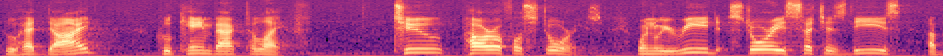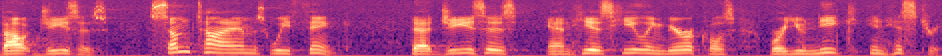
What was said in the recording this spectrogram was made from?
who had died, who came back to life. Two powerful stories. When we read stories such as these about Jesus, sometimes we think that Jesus and his healing miracles were unique in history.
